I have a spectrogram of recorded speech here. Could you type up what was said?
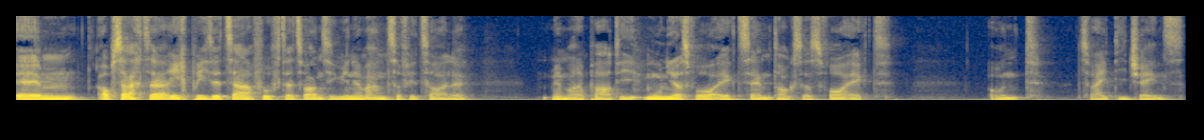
Ähm, ab 16 Richtpreise 10, 15, 20, wie ihr wollt, so viel zahlen. Wir machen eine Party. Muni als Voract, Sam Tox als Voract und zwei DJs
